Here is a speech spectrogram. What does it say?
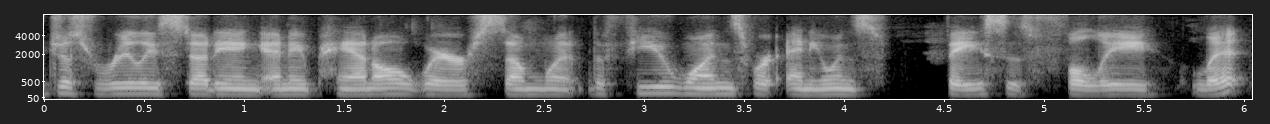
just really studying any panel where someone, the few ones where anyone's face is fully lit,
